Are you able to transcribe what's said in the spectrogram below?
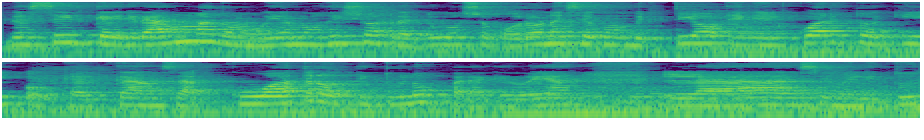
Decir que Granma, como habíamos dicho, retuvo su corona y se convirtió en el cuarto equipo que alcanza cuatro títulos para que vean la similitud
